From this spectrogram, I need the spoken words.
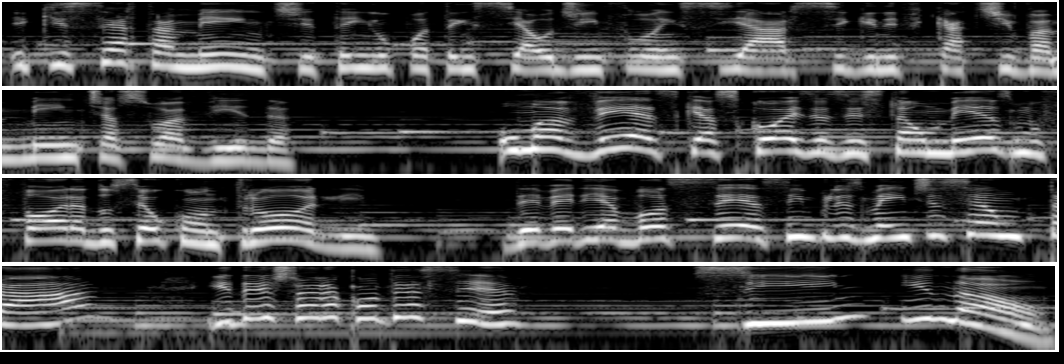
e que certamente têm o potencial de influenciar significativamente a sua vida. Uma vez que as coisas estão mesmo fora do seu controle, deveria você simplesmente sentar e deixar acontecer. Sim e não.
